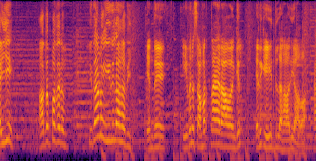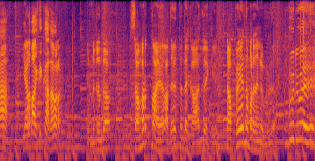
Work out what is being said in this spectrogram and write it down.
അയ്യേ അതപ്പതനും. ഇതാണോ ഈദ് ലഹദി എന്തേ? ഇവന് സമർത്ഥനായരാവെങ്കിൽ എനിക്ക് ഈദ് ലഹാദി ആവാം. ആ ഇയാളെ ബാക്കി കഥ പറ. എന്നിട്ടെന്താ? സമർത്ഥ് നായർ അദ്ദേഹത്തിന്റെ കാലിലേക്ക് ടപ്പേന്ന് പറഞ്ഞങ്ങ് വീഴുക. ഗുരുവേ.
